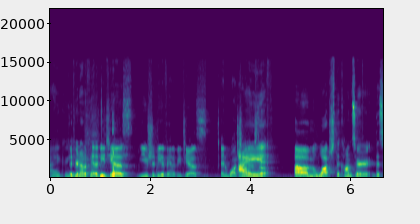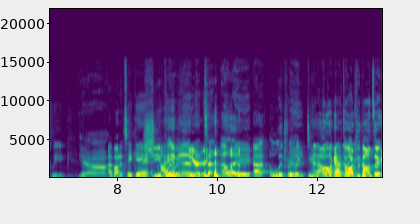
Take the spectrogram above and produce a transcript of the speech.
I agree. If you're not a fan of BTS, you should be a fan of BTS and watch some of their I stuff. um watched the concert this week. Yeah. I bought a ticket. she I flew am in here. to LA at literally like 10 yeah, o'clock. I was like, I have at to watch the concert.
